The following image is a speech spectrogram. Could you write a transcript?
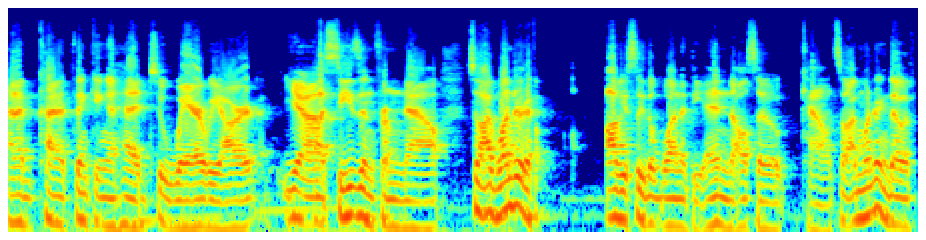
And I'm kind of thinking ahead to where we are Yeah. a season from now. So I wonder if obviously the one at the end also counts. So I'm wondering though if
